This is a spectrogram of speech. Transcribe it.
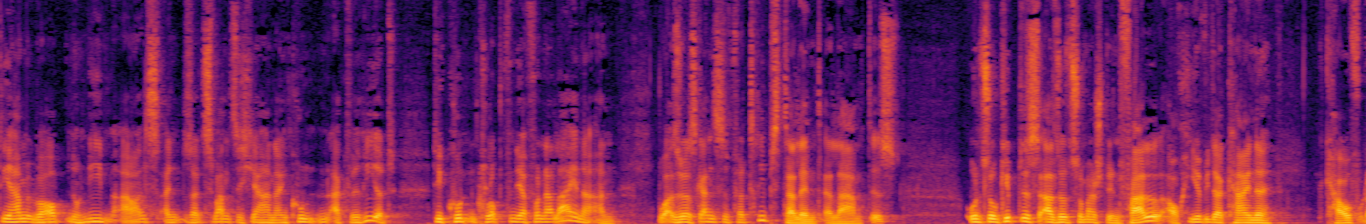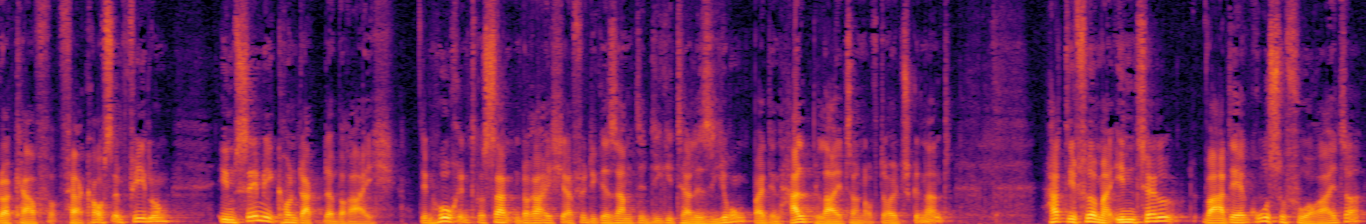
die haben überhaupt noch niemals ein, seit 20 Jahren einen Kunden akquiriert. Die Kunden klopfen ja von alleine an, wo also das ganze Vertriebstalent erlahmt ist. Und so gibt es also zum Beispiel den Fall, auch hier wieder keine Kauf- oder Verkaufsempfehlung, im Semiconductor-Bereich, dem hochinteressanten Bereich ja für die gesamte Digitalisierung, bei den Halbleitern auf Deutsch genannt, hat die Firma Intel, war der große Vorreiter,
